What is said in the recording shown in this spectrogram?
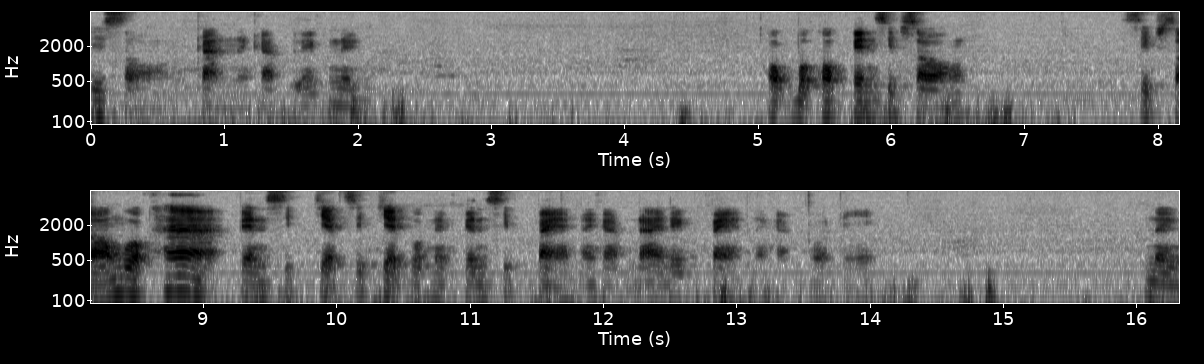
ที่ 2 กันนะครับ เลข1 6บวก6เป็น12สิบสองบวกห้าเป็นสิบเจ็ดสิบเจ็ดบวกหนึ่งเป็นสิบแปดนะครับ ได้เลขแปดนะครับงวดนี้หนึ่ง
